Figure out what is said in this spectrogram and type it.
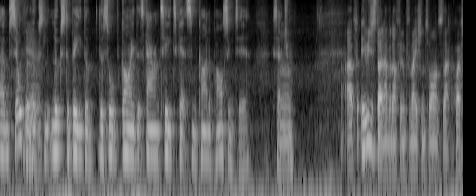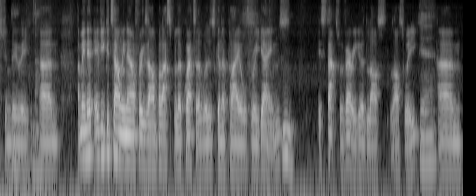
um, Silva yeah. looks looks to be the the sort of guy that's guaranteed to get some kind of passing tier, etc. Mm. We just don't have enough information to answer that question, do we? No. Um, I mean, if you could tell me now, for example, Azpilicueta was going to play all three games, mm. his stats were very good last last week. Yeah. Um,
